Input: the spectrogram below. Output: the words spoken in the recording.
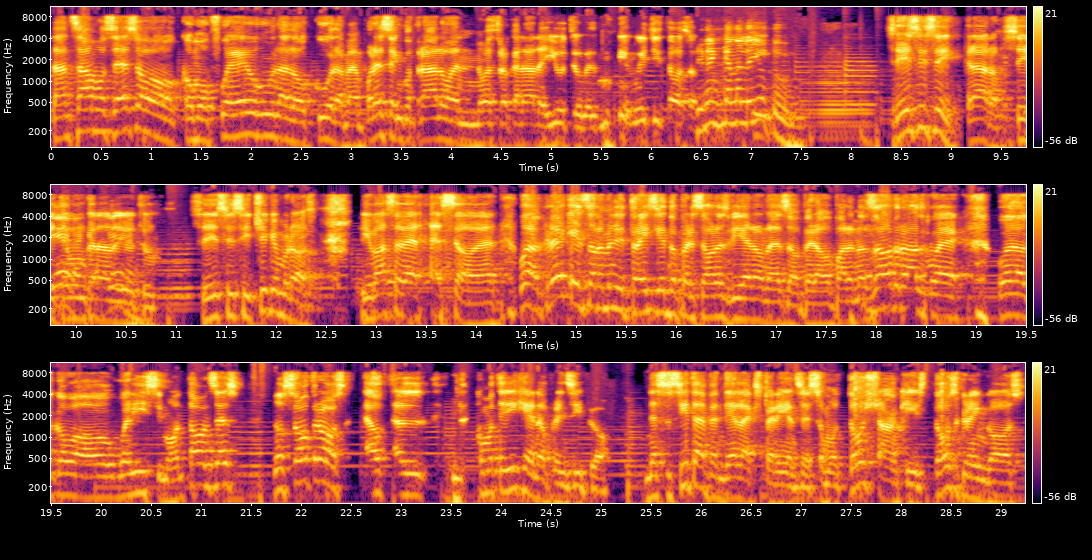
Lanzamos eso como fue una locura, man. Puedes encontrarlo en nuestro canal de YouTube, es muy, muy chistoso. ¿Tienen canal de. YouTube? Sí, sí, sí, claro, sí, tengo un canal de. YouTube. Sí, sí, sí, Chicken Bros. Y vas a ver eso. ¿eh? Bueno, creo que solamente 300 personas vieron eso, pero para nosotros fue, fue como buenísimo. Entonces, nosotros, el- el- como te dije en el principio, necesita vender la experiencia. Somos dos yankees, dos gringos,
